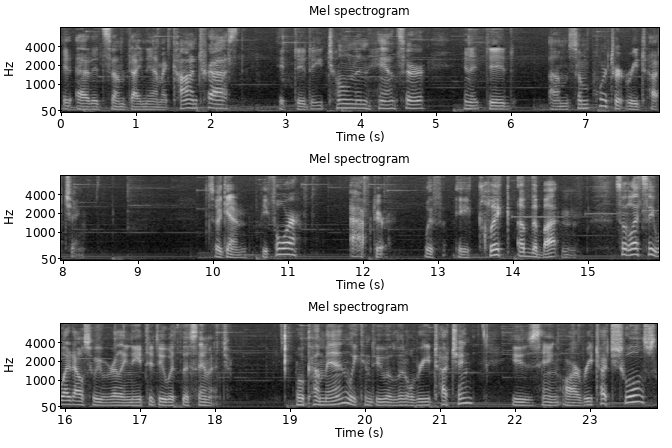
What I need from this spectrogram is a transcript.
it added some dynamic contrast, it did a tone enhancer, and it did um, some portrait retouching. So again, before, after, with a click of the button. So let's see what else we really need to do with this image. We'll come in, we can do a little retouching using our retouch tools.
